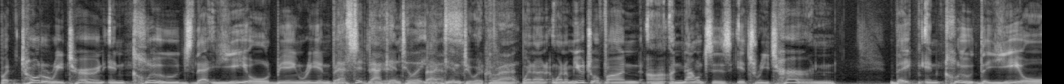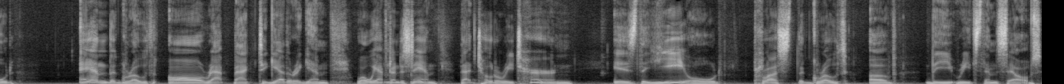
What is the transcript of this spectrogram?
but total return includes that yield being reinvested Vested back into it. Back yes. into it. Correct. When a when a mutual fund uh, announces its return, they include the yield and the growth all wrapped back together again. Well, we have to understand that total return is the yield plus the growth of the REITs themselves.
